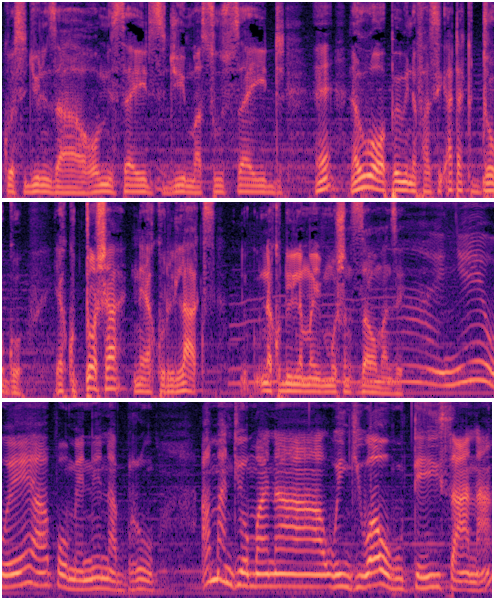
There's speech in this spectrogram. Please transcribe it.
kuwe sijui ni za homicide sijui masuicide eh? na huwa wapewi nafasi hata kidogo ya kutosha na ya kurelax na kudili na ma emotions zao manze. Ah, enyewe hapo umenena bro. Ama ndio maana wengi wao hutei sana.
